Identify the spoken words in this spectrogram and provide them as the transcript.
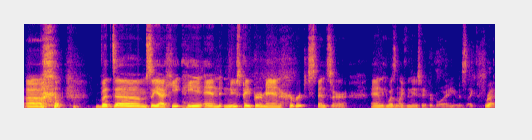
Uh, but um, so yeah, he he and newspaper man Herbert Spencer, and he wasn't like the newspaper boy. He was like Right.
